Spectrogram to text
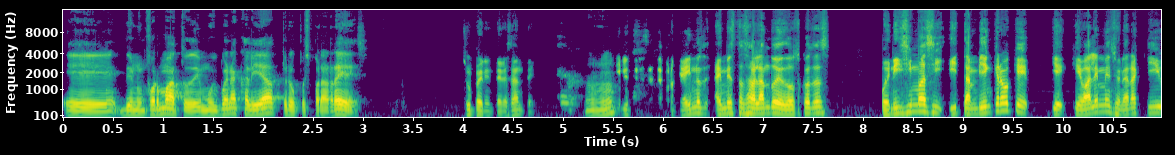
eh, en un formato de muy buena calidad, pero pues para redes. Súper interesante. Porque ahí, me estás hablando de dos cosas buenísimas y, también creo que, que, vale mencionar aquí,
